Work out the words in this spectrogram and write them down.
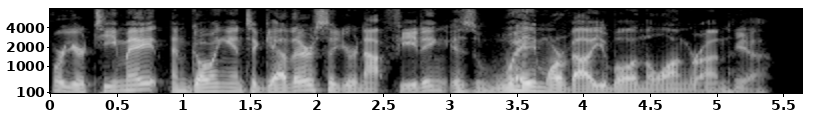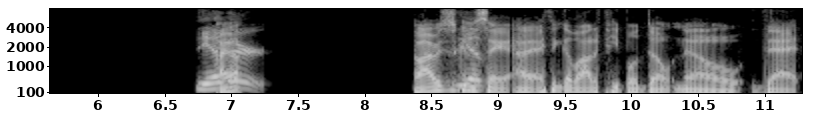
for your teammate and going in together so you're not feeding is way more valuable in the long run. Yeah. The I- other Oh, I was just going to say, I, I think a lot of people don't know that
